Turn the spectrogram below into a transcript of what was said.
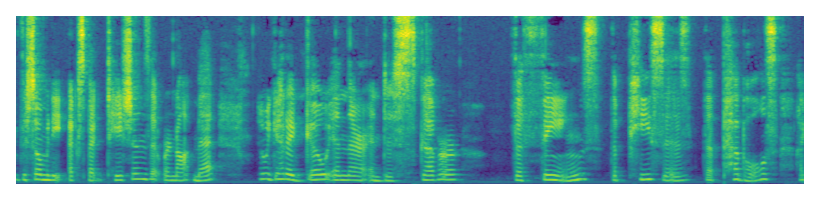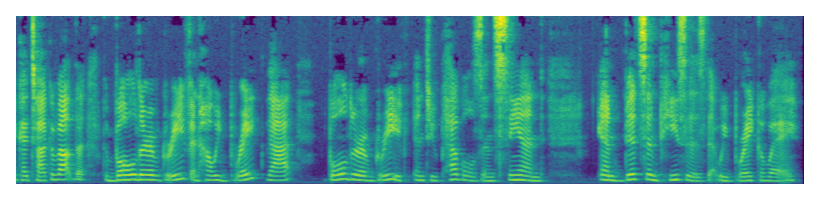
There's so many expectations that were not met. And we got to go in there and discover the things, the pieces, the pebbles, like I talk about the, the boulder of grief and how we break that boulder of grief into pebbles and sand and bits and pieces that we break away.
